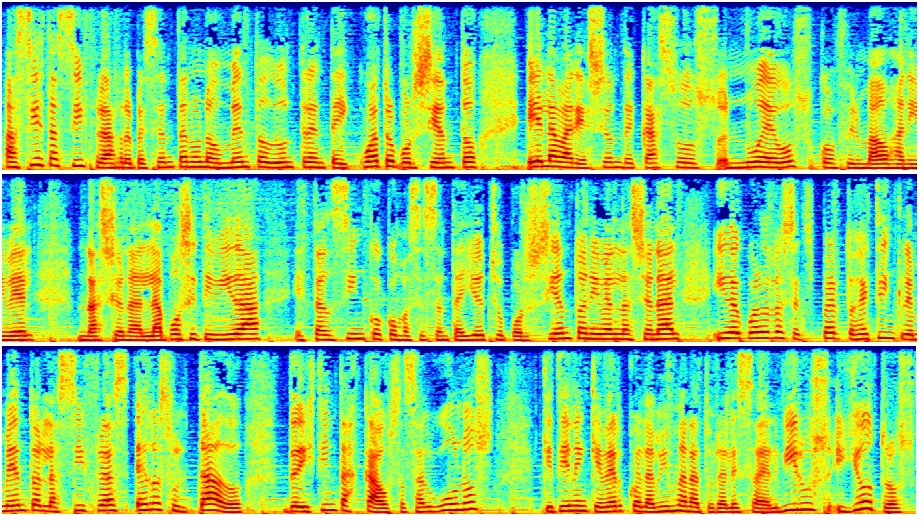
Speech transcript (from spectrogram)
Así estas cifras representan un aumento de un 34% en la variación de casos nuevos confirmados a nivel nacional. La positividad está en 5,68% a nivel nacional y de acuerdo a los expertos, este incremento en las cifras es resultado de distintas causas, algunos que tienen que ver con la misma naturaleza del virus y otros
